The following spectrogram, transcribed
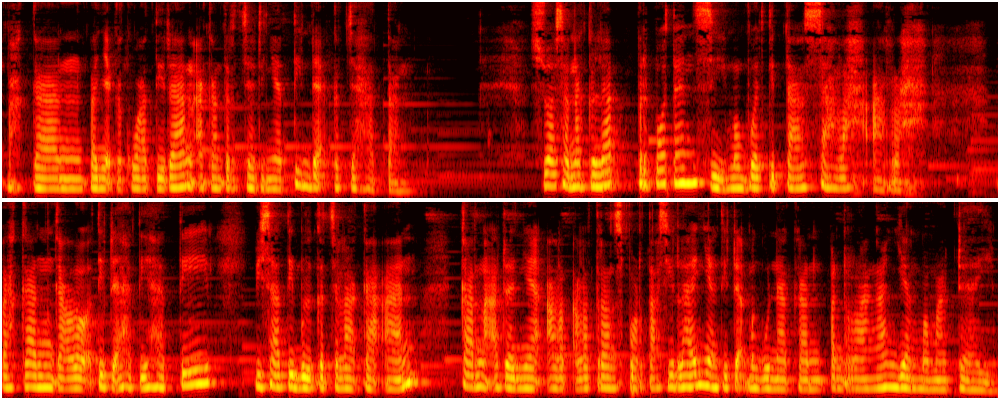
Bahkan banyak kekhawatiran akan terjadinya tindak kejahatan. Suasana gelap berpotensi membuat kita salah arah. Bahkan kalau tidak hati-hati bisa timbul kecelakaan karena adanya alat-alat transportasi lain yang tidak menggunakan penerangan yang memadai.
